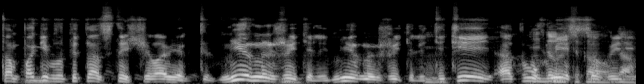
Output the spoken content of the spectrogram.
Там погибло 15 тысяч человек. Т- Мирных жителей, мирных жителей, Мгм. детей от І двух дуже месяцев. цікаво, и- да.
